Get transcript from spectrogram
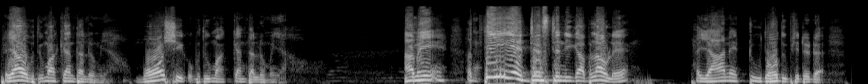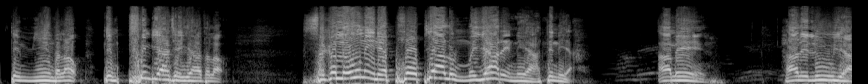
ဘုရားကိုဘယ်သူမှကန့်တက်လို့မရအောင်မောရှေကိုဘယ်သူမှကန့်တက်လို့မရအောင်အာမင်အသင်ရဲ့ destiny ကဘယ်လောက်လဲဖခင်နဲ့တူတော်သူဖြစ်တဲ့အတွက်သင်မြင်သလောက်သင်ဖွင့်ပြချက်ရသလောက်စကလုံးနေနဲ့ပေါ်ပြလို့မရတဲ့နေရာသင်နေရာအာမင်ဟာလေလုယာ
